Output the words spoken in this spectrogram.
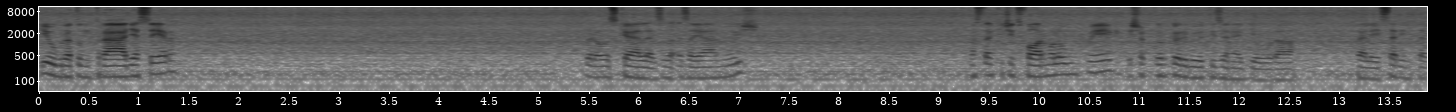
Kiugratunk trágyeszér. Mert ahhoz kell ez ez a jármű is. Aztán kicsit farmolunk még, és akkor körülbelül 11 óra felé szerintem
